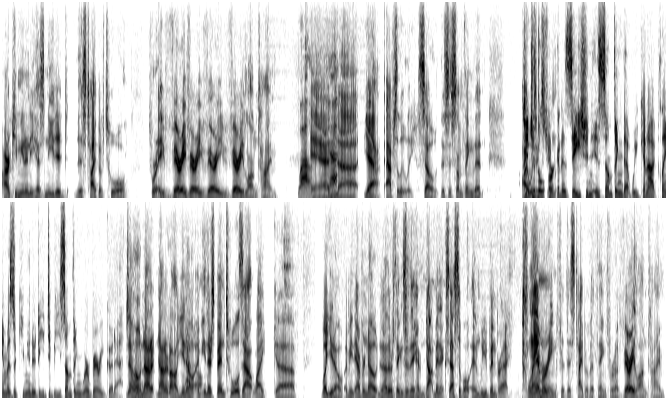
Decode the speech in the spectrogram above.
our community has needed this type of tool for a very very very very long time, Wow. and yeah. uh, yeah, absolutely. So this is something that I Digital extremely- organization is something that we cannot claim as a community to be something we're very good at. No, not not at all. You Not know, at I all. mean, there's been tools out like, uh, well, you know, I mean, Evernote and other things that they have not been accessible, and we've been Correct. clamoring for this type of a thing for a very long time.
